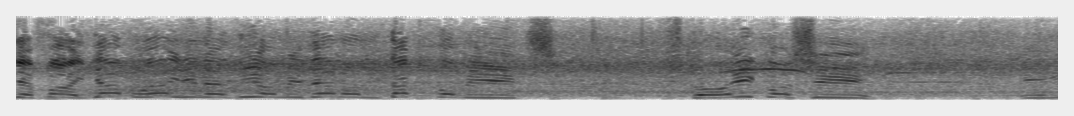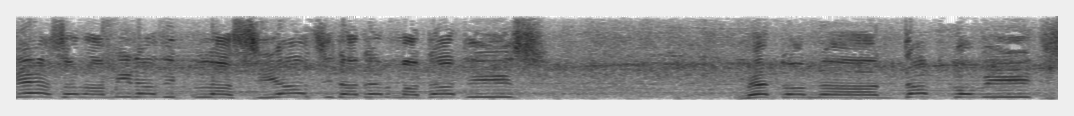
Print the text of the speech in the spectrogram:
κεφαγιά που έγινε 2-0 ο Ντάκκοβιτς στο 20 η Νέα Σαλαμίνα διπλασιάζει τα τέρματά της με τον ε, Ντάκκοβιτς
